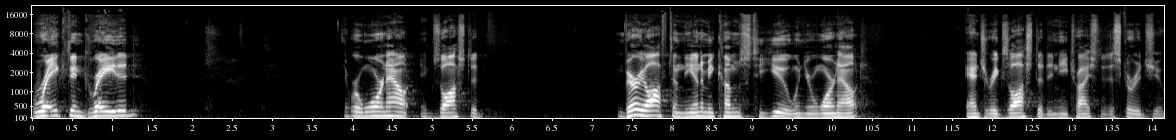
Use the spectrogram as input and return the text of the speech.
raked and graded. They were worn out, exhausted. Very often, the enemy comes to you when you're worn out and you're exhausted, and he tries to discourage you.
